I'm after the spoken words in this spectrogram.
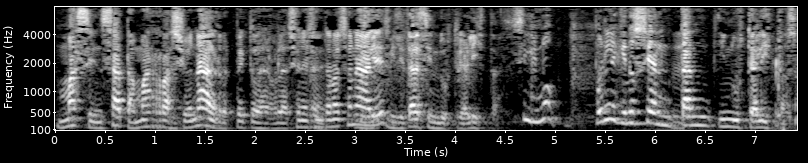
más sensata, más racional respecto a las relaciones internacionales. Militares industrialistas. Sí, no, ponle que no sean mm. tan industrialistas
